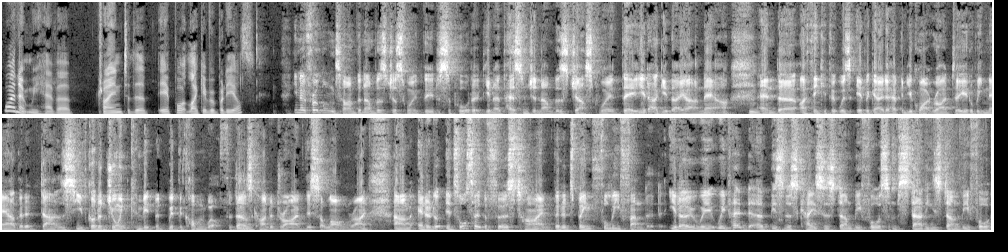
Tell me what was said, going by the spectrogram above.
why don't we have a train to the airport like everybody else? You know, for a long time, the numbers just weren't there to support it. You know, passenger numbers just weren't there. You'd argue they are now. And uh, I think if it was ever going to happen, you're quite right, Dee, it'll be now that it does. You've got a joint commitment with the Commonwealth that does kind of drive this along, right? Um, and it, it's also the first time that it's been fully funded. You know, we, we've had uh, business cases done before, some studies done before.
